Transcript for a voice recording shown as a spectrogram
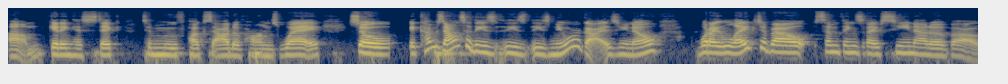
um, getting his stick to move pucks out of harm's way. So it comes down to these these these newer guys, you know. What I liked about some things that I've seen out of uh,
